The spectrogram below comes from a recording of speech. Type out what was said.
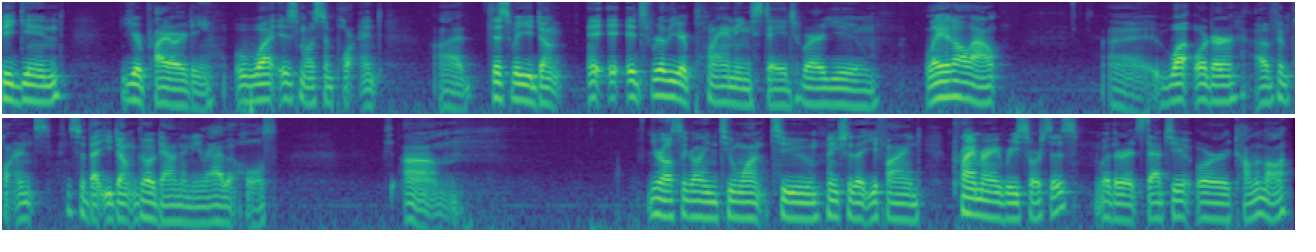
begin your priority. What is most important? Uh, this way, you don't. It, it's really your planning stage where you lay it all out. Uh, what order of importance, so that you don't go down any rabbit holes. Um, you're also going to want to make sure that you find primary resources, whether it's statute or common law.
